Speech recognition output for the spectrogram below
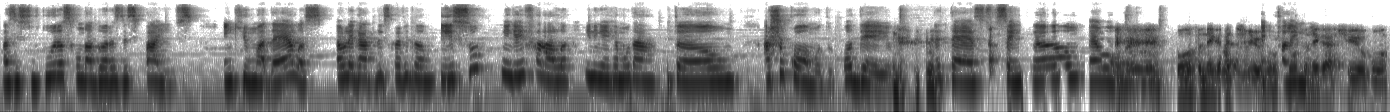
nas estruturas fundadoras desse país em que uma delas é o legado da escravidão. Isso ninguém fala e ninguém quer mudar. Então, acho cômodo, odeio, detesto, centrão é o. Ponto negativo, ponto muito. negativo.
